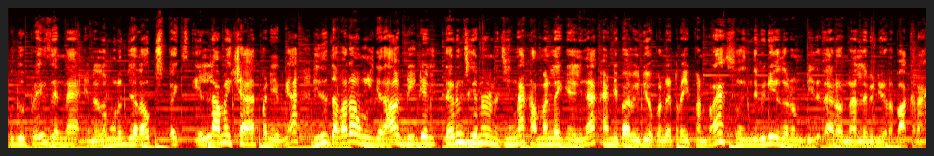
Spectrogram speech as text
புது பிரைஸ் என்ன என்னால முடிஞ்ச அளவுக்கு ஸ்பெக்ஸ் எல்லாமே ஷேர் பண்ணிருக்கேன் இது தவிர உங்களுக்கு ஏதாவது டீட்டெயில் தெரிஞ்சுக்கணும்னு நினைச்சீங்கன்னா கமெண்ட்ல கேளுங்க. கண்டிப்பா வீடியோ பண்ண ட்ரை பண்றேன். ஸோ இந்த வீடியோ இதோட முடியுது. வேற ஒரு நல்ல வீடியோவில் பாக்குறேன்.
